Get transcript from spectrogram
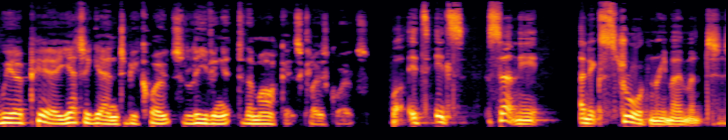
we appear yet again to be quotes leaving it to the markets, close quotes? Well, it's, it's certainly an extraordinary moment.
